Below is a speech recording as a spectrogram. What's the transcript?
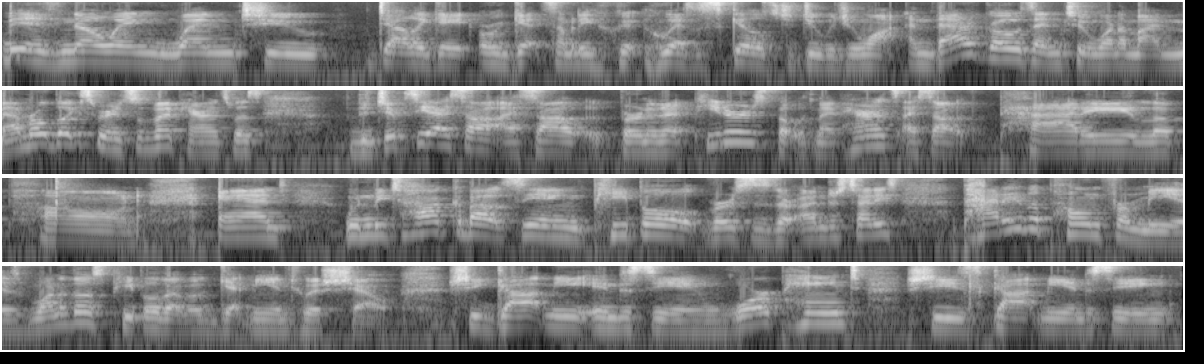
is knowing when to delegate or get somebody who, who has the skills to do what you want. And that goes into one of my memorable experiences with my parents was the gypsy i saw i saw it with bernadette peters but with my parents i saw it with patti lupone. And when we talk about seeing people versus their understudies patti lupone for me is one of those people that would get me into a show. She got me into seeing war paint. She's got me into seeing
